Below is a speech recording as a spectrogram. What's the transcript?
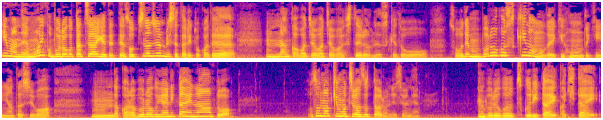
今ね、もう一個ブログ立ち上げてて、そっちの準備してたりとかで、うん、なんかわちゃわちゃはしてるんですけど、そう、でもブログ好きなので、基本的に私は。うん、だからブログやりたいなとは、その気持ちはずっとあるんですよね。ブログ作りたい、書きたい。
